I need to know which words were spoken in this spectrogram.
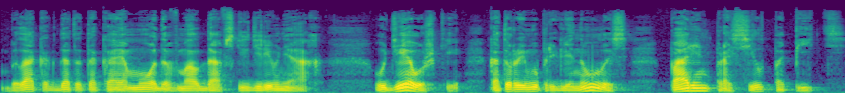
Была когда-то такая мода в молдавских деревнях. У девушки, которая ему приглянулась, парень просил попить.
